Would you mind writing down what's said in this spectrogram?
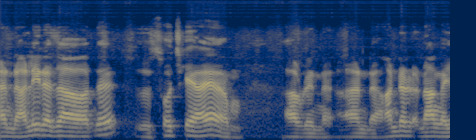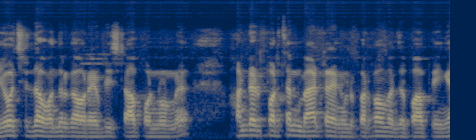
அண்ட் அலி ரசா வந்து சோச்கே ஆயம் அப்படின்னு. அண்ட் ஹண்ட்ரட் நாங்கள் யோசிச்சு தான் வந்திருக்கோம். அவரை எப்படி ஸ்டாப் பண்ணணுன்னு ஹண்ட்ரட் பர்சன்ட் மேட்டர் எங்களோட பர்ஃபார்மன்ஸை பார்ப்பீங்க.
